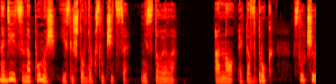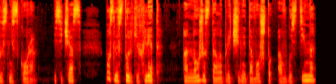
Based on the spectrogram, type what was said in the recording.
надеяться на помощь, если что вдруг случится, не стоило. Оно, это вдруг, случилось не скоро. И сейчас, после стольких лет, оно же стало причиной того, что Августина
